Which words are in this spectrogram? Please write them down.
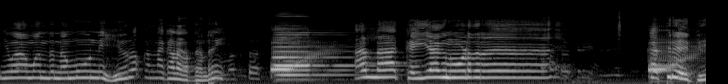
ಇವ ಒಂದು ನಮೂನಿ ಹೀರೋ ಕಣ್ಣ ಕಾಣಕತ್ತಾನ್ರಿ. ಅಲ್ಲ ಕೈಯಾಗ ನೋಡಿದ್ರ ಕತ್ರಿ ಐತಿ.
